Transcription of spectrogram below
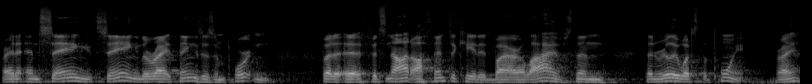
Right? And saying, saying the right things is important. But if it's not authenticated by our lives, then, then really what's the point, right?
